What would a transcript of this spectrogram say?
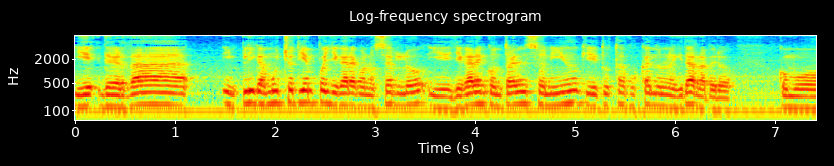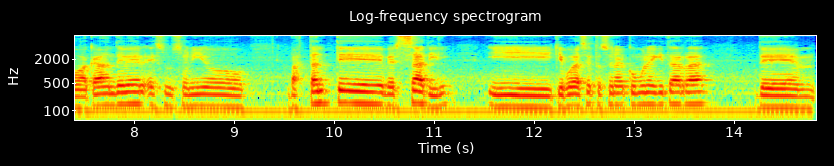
de verdad implica mucho tiempo llegar a conocerlo y llegar a encontrar el sonido que tú estás buscando en una guitarra, pero como acaban de ver es un sonido bastante versátil y que puede hacerte sonar como una guitarra de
